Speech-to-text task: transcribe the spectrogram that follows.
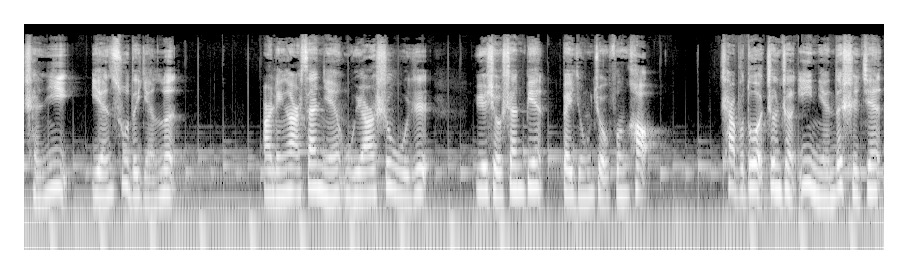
诚意、严肃的言论。二零二三年五月二十五日，越秀山边被永久封号。差不多整整一年的时间，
